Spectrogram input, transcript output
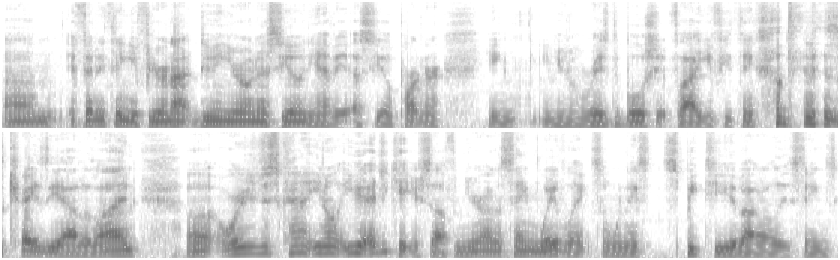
Um, if anything, if you're not doing your own SEO and you have a SEO partner, you can you know raise the bullshit flag if you think something is crazy out of line, uh, or you just kind of you know you educate yourself and you're on the same wavelength. So when they speak to you about all these things,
